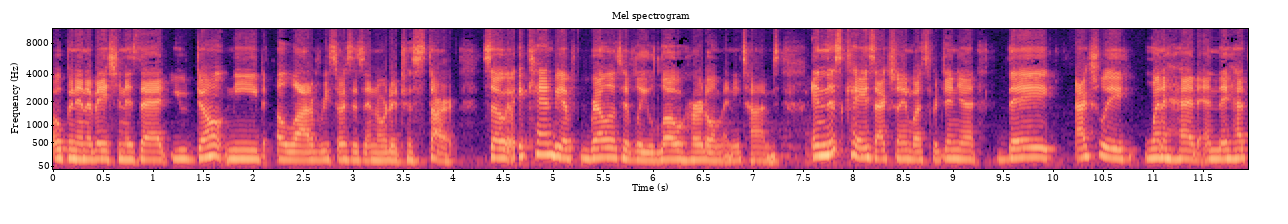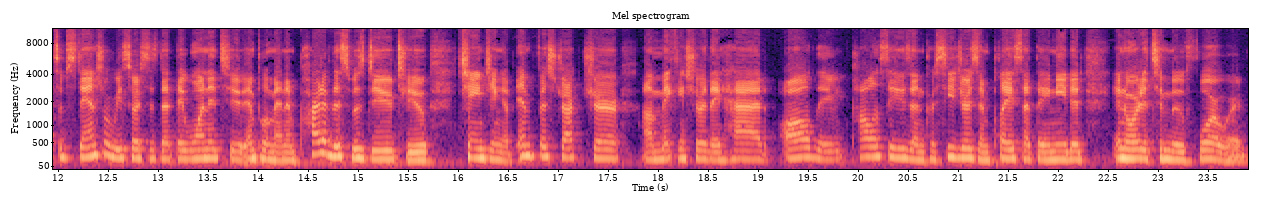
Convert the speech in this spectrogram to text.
open innovation is that you don't need a lot of resources in order to start. So it can be a relatively low hurdle many times. In this case actually in west virginia they actually went ahead and they had substantial resources that they wanted to implement. And part of this was due to changing of infrastructure, um, making sure they had all the policies and procedures in place that they needed in order to move forward.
